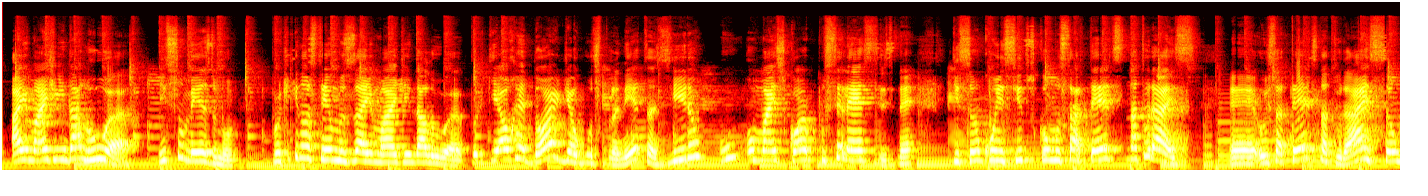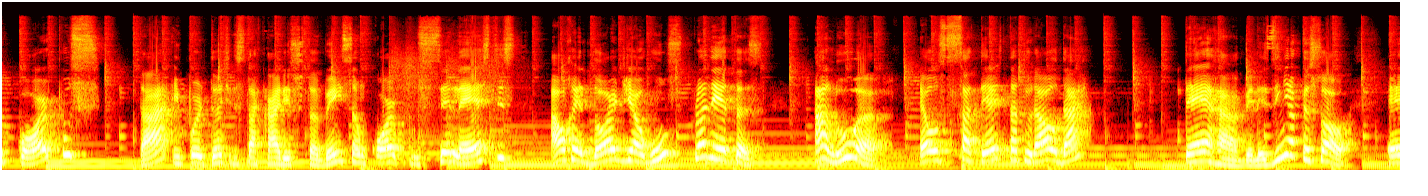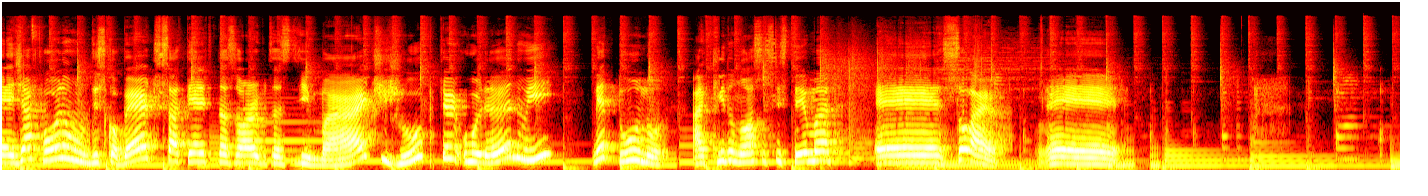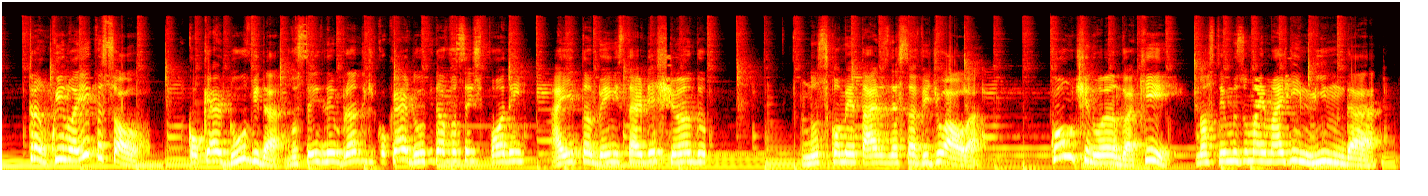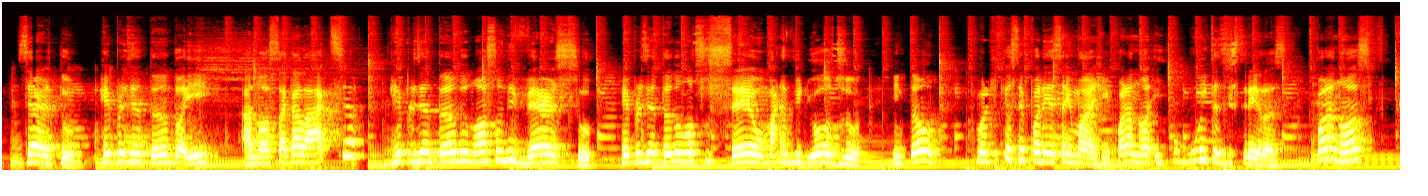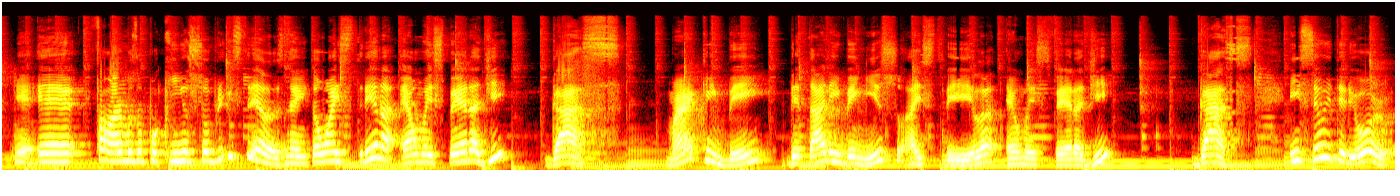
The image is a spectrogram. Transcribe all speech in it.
a imagem da Lua. Isso mesmo. Por que, que nós temos a imagem da Lua? Porque ao redor de alguns planetas giram um ou mais corpos celestes, né? Que são conhecidos como satélites naturais. É, os satélites naturais são corpos, tá? Importante destacar isso também, são corpos celestes ao redor de alguns planetas. A Lua é o satélite natural da Terra, belezinha, pessoal? É, já foram descobertos satélites das órbitas de Marte, Júpiter, Urano e Netuno aqui no nosso sistema é, solar. É... tranquilo aí, pessoal? Qualquer dúvida, vocês lembrando que qualquer dúvida vocês podem aí também estar deixando nos comentários dessa videoaula. Continuando aqui, nós temos uma imagem linda, certo? Representando aí a nossa galáxia, representando o nosso universo, representando o nosso céu maravilhoso. Então, por que, que eu separei essa imagem? Para nós, e com muitas estrelas, para nós é, é, falarmos um pouquinho sobre estrelas, né? Então, a estrela é uma esfera de gás. Marquem bem, detalhem bem isso: a estrela é uma esfera de gás. Em seu interior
